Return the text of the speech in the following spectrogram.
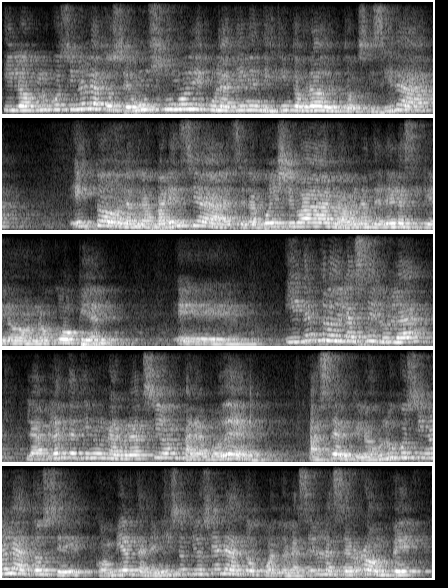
y los glucosinolatos, según su molécula, tienen distintos grados de toxicidad, esto, la transparencia se la pueden llevar, la van a tener, así que no, no copien. Eh, y dentro de la célula, la planta tiene una reacción para poder hacer que los glucosinolatos se conviertan en isotiocianatos cuando la célula se rompe,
